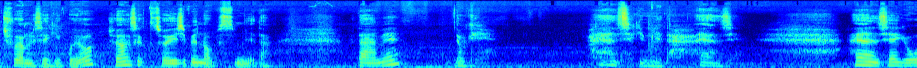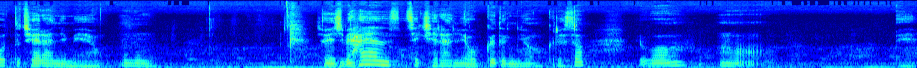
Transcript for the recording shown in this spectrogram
주황색이고요. 주황색도 저희 집에는 없습니다. 그 다음에 여기 하얀색입니다. 하얀색. 하얀색 요것도 제라늄이에요. 음. 저희 집에 하얀색 제라늄이 없거든요. 그래서 요거 어 예.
